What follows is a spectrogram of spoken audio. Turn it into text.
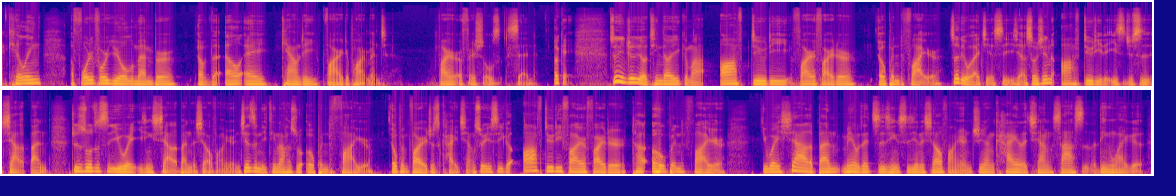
killing a 44 year old member of the LA County Fire Department, fire officials said. OK，所以你就是有听到一个嘛，off-duty firefighter opened fire。这里我来解释一下。首先，off-duty 的意思就是下了班，就是说这是一位已经下了班的消防员。接着你听到他说 opened fire，open fire 就是开枪，所以是一个 off-duty firefighter，他 opened fire。一位下了班没有在执勤时间的消防员，居然开了枪，杀死了另外一个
